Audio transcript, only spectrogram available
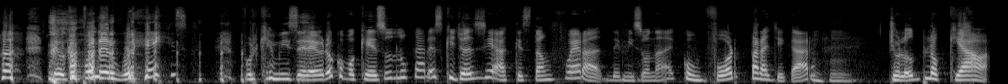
tengo que poner Waze, porque mi cerebro como que esos lugares que yo decía que están fuera de mi zona de confort para llegar, yo los bloqueaba,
